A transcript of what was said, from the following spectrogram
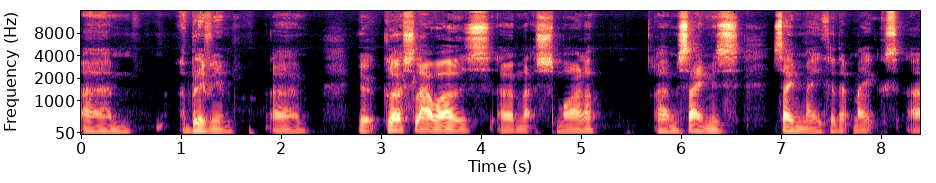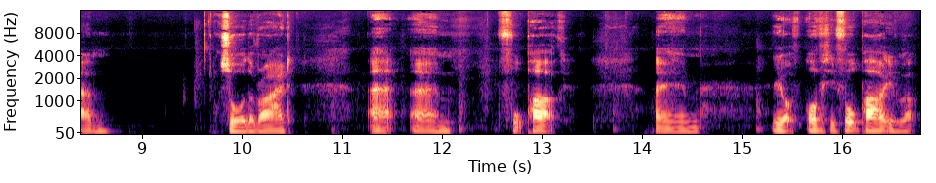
um, Oblivion. Um, Gerstlauer's, um, that's Smiler. Um, same as same maker that makes um, Saw the Ride at um, Thorpe Park. Um, you got obviously Thorpe Park. You've got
